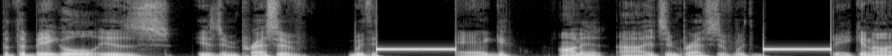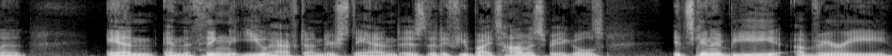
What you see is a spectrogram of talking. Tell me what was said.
But the bagel is is impressive with an egg on it. Uh, it's impressive with bacon on it. And and the thing that you have to understand is that if you buy Thomas bagels, it's going to be a very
